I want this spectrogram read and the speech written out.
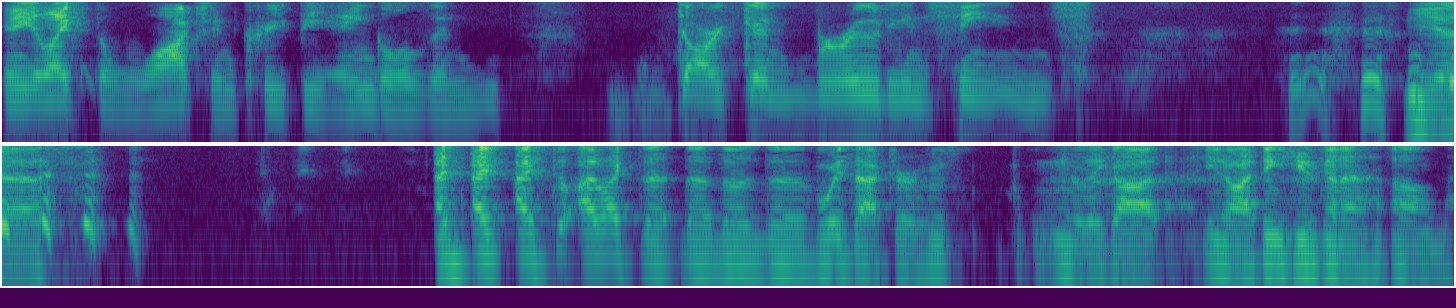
and he likes to watch in creepy angles and dark and brooding scenes. yes. I, I, I still I like the, the, the, the voice actor who's you know they got you know I think he's gonna um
